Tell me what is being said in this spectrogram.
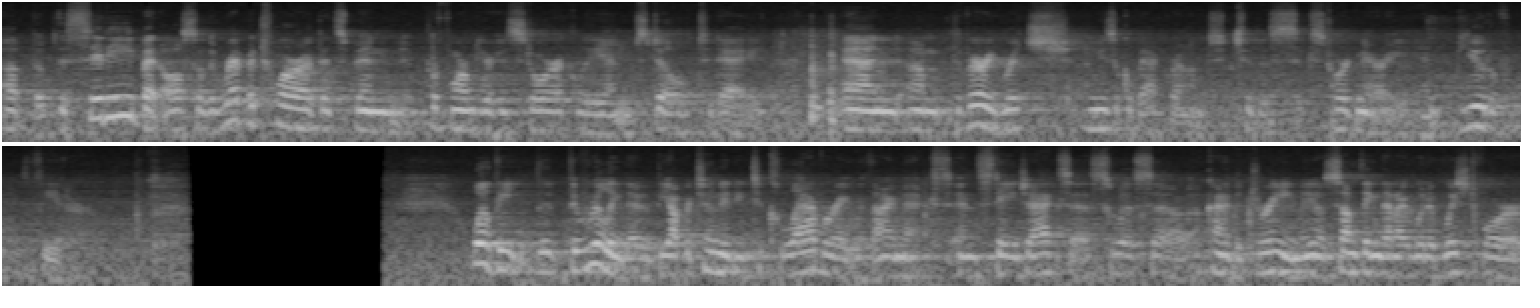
of, of the city, but also the repertoire that's been performed here historically and still today. And um, the very rich musical background to this extraordinary and beautiful theater. Well, the, the, the really the, the opportunity to collaborate with IMAX and Stage Access was uh, kind of a dream, you know, something that I would have wished for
